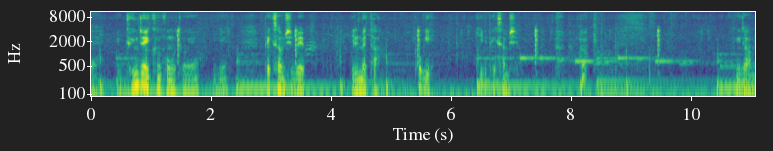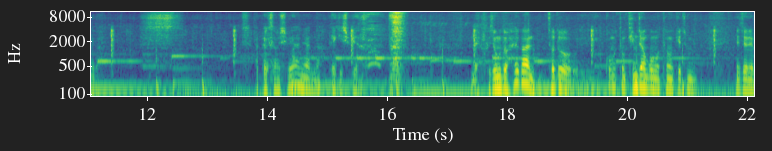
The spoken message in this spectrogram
예, 굉장히 큰 고무통이에요. 이게 130에 1m 폭이 길이 130. 굉장합니다. 아, 130이 아니었나? 120이었나? 네, 그 정도 하여간 저도 고무통 김장 고무통 이렇게 좀 예전에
